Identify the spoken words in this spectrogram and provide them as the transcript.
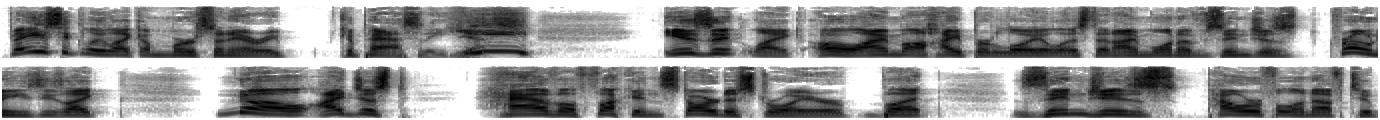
basically like a mercenary capacity. He isn't like, oh, I'm a hyper loyalist and I'm one of Zsinj's cronies. He's like, no, I just have a fucking star destroyer, but Zsinj is powerful enough to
